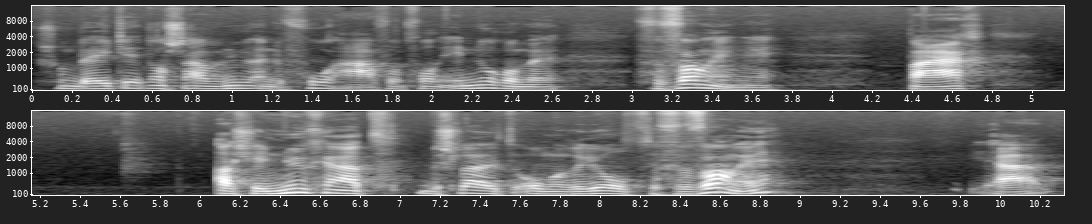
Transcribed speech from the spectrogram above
zo'n beetje. Dan staan we nu aan de vooravond van enorme vervangingen. Maar als je nu gaat besluiten om een riool te vervangen, ja,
